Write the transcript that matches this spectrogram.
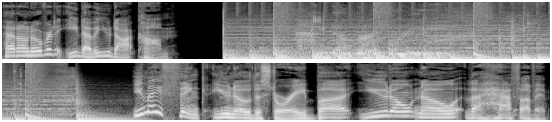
head on over to EW.com. Number you may think you know the story, but you don't know the half of it.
